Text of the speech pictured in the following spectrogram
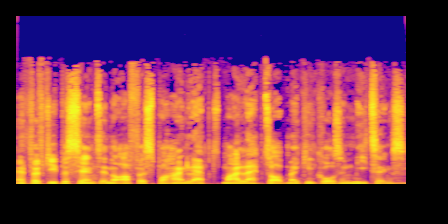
and 50% in the office behind lap, my laptop making calls and meetings.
